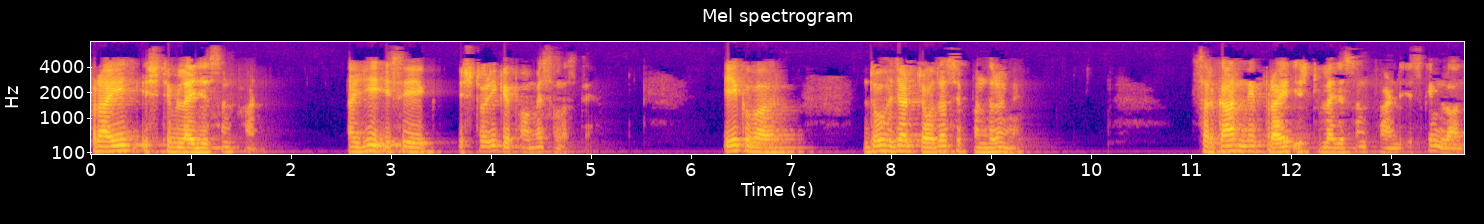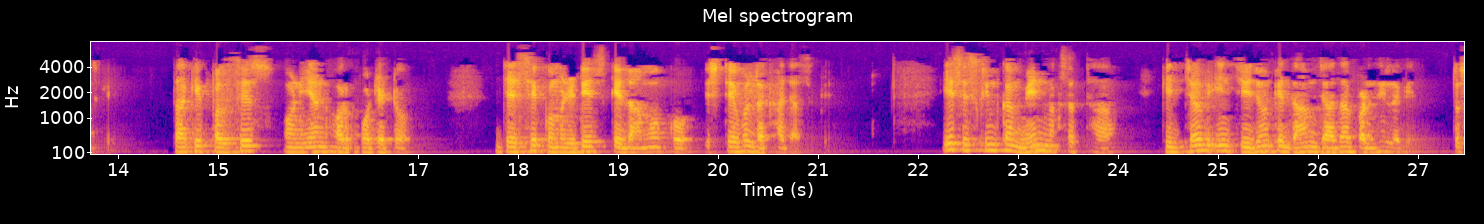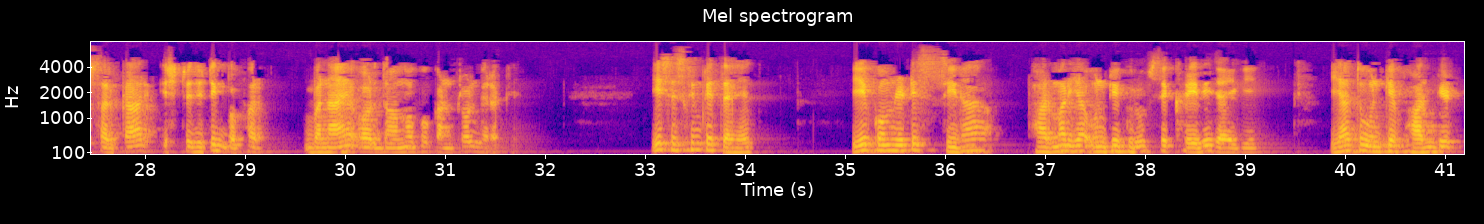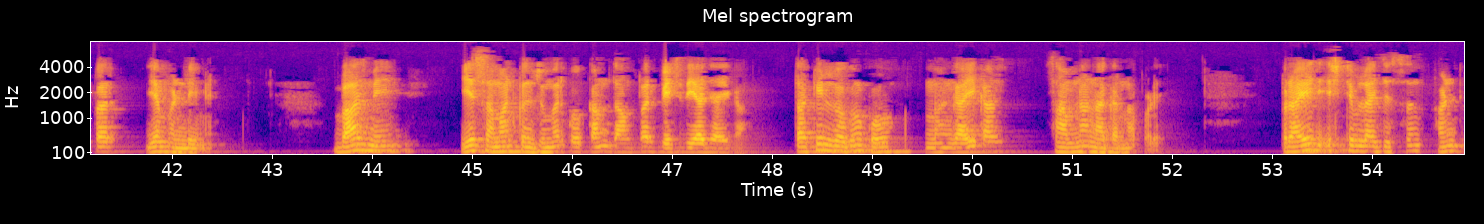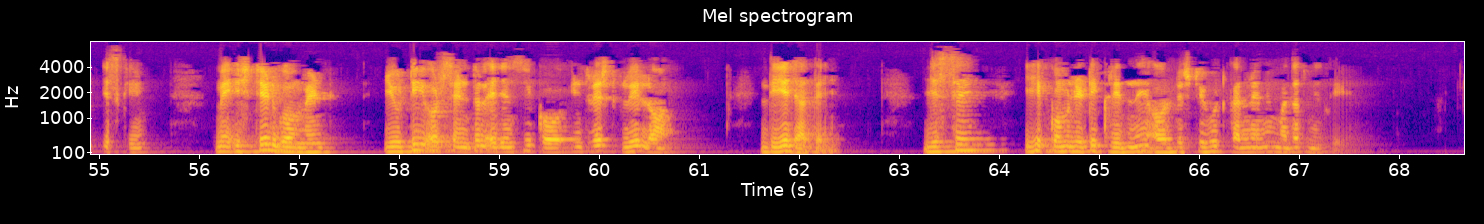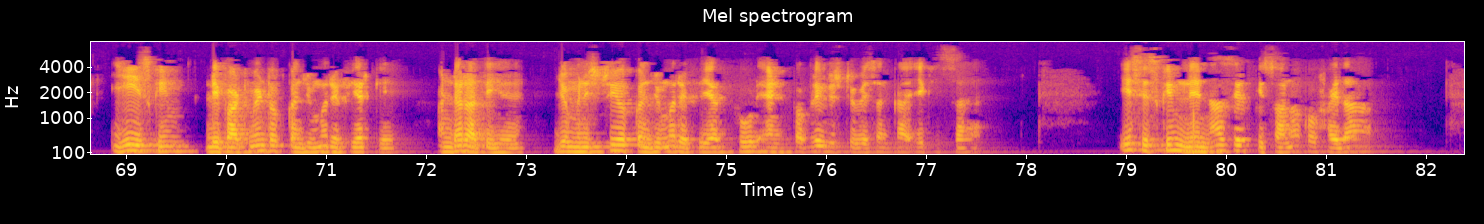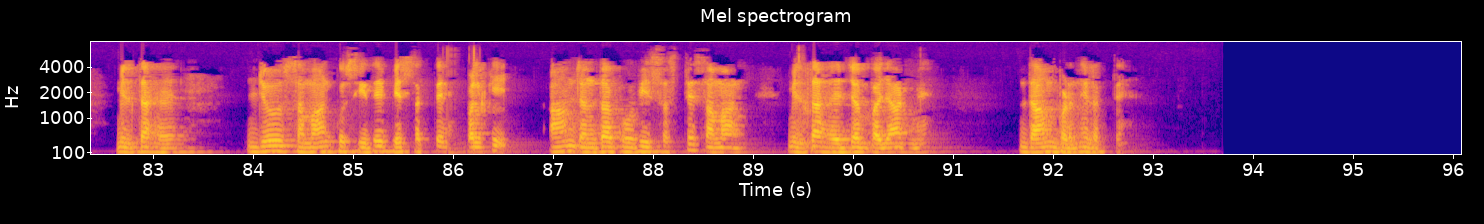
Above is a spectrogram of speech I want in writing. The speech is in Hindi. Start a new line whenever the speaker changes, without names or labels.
Price stabilization fund. आइए इसे एक स्टोरी के फॉर्म में समझते हैं। एक बार 2014 से 15 में, सरकार ने price stabilisation fund scheme launch की, ताकि पल्सेस ओनियन और पोटैटो जैसे कमोडिटीज के दामों को स्टेबल रखा जा सके। इस स्कीम का मेन मकसद था कि जब इन चीज़ों के दाम ज़्यादा बढ़ने लगे तो सरकार स्ट्रेटेजिक बफर बनाए और दामों को कंट्रोल में रखे। इस स्कीम के तहत ये कमोडिटी सीधा फार्मर या उनके ग्रुप से खरीदी जाएगी, या तो उनके फार्म गेट पर या मंडी में। बाद में ये सामान कंज्यूमर को कम दाम पर बेच दिया जाएगा, ताकि लोगों को महँगाई का सामना ना करना पड़े। प्राइस स्टेबलाइजेशन फंड स्कीम में स्टेट गवर्नमेंट यूटी और सेंट्रल एजेंसी को इंटरेस्ट फ्री लोन दिए जाते हैं, जिससे ये कमोडिटी खरीदने और डिस्ट्रीब्यूट करने में मदद मिलती है। ये scheme department of consumer affair के अंडर आती है, जो ministry of consumer affair food and public distribution का एक हिस्सा है। इस स्कीम ने न सिर्फ़ किसानों को फ़ायदा मिलता है, जो सामान को सीधे बेच सकते हैं, बल्कि आम जनता को भी सस्ते सामान मिलता है जब बाज़ार में दाम बढ़ने लगते हैं।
